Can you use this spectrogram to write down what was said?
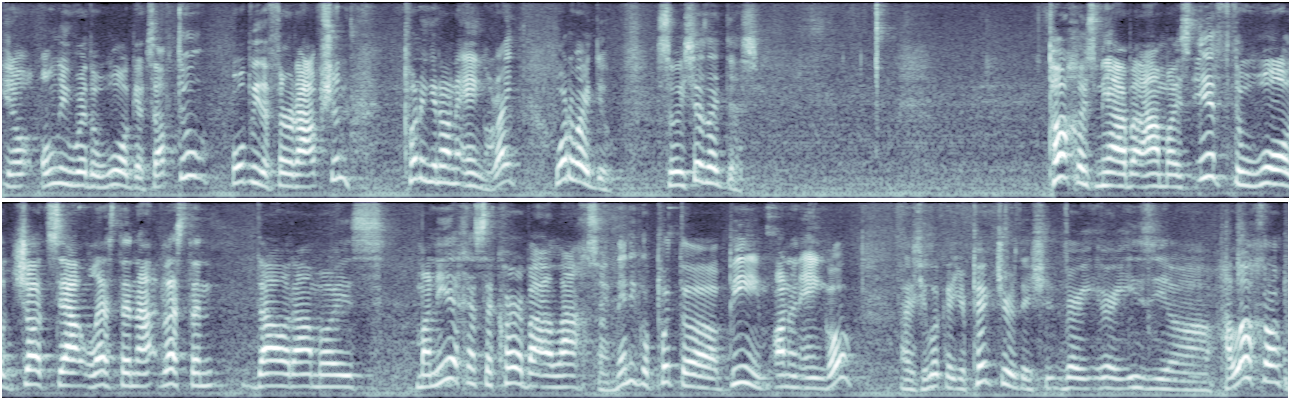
you know, only where the wall gets up to. Will be the third option? Putting it on an angle, right? What do I do? So he says like this. If the wall juts out less than less than dalad ba'alachsan. Then you go put the beam on an angle. As you look at your pictures, they should very very easy uh, halacha.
